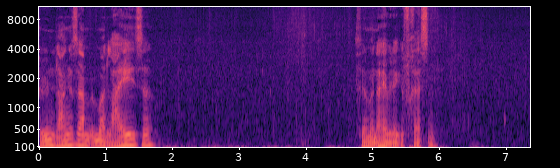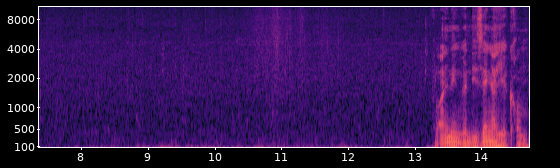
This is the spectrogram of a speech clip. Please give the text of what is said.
Schön langsam, immer leise. Das werden wir nachher wieder gefressen. Vor allen Dingen, wenn die Sänger hier kommen.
